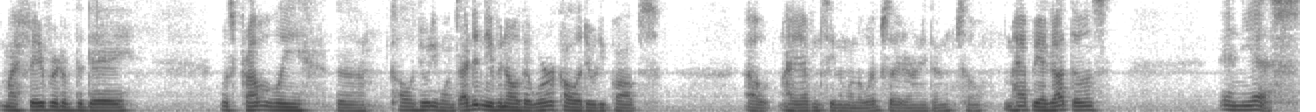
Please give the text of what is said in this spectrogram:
my favorite of the day was probably the Call of Duty ones. I didn't even know there were Call of Duty pops out. I haven't seen them on the website or anything, so I'm happy I got those. And yes,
